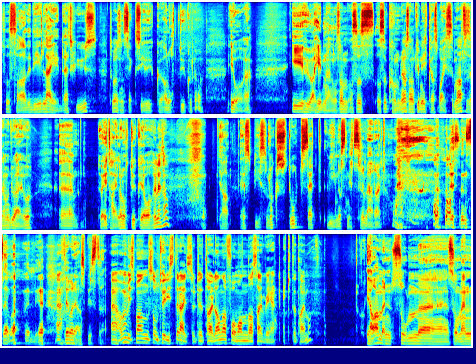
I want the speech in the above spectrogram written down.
så sa de de leide et hus, jeg tror var sånn seks-syv uker, eller åtte uker tror jeg, i året, i Hin eller noe sånt. Og så, og så kom det jo sånn, kunne ikke ha spicy mat. Så sier han men du er jo eh, du er i Thailand åtte uker i året, liksom. Ja, jeg spiser nok stort sett vin og snitsel hver dag. det syns jeg var veldig Det var det han spiste. Ja, men Hvis man som turist reiser til Thailand, da får man da servert ekte thaimat? Ja, men som, eh, som en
